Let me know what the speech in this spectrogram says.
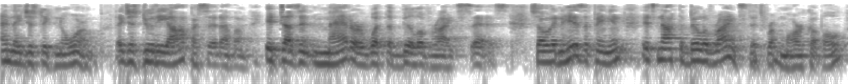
and they just ignore them. They just do the opposite of them. It doesn't matter what the Bill of Rights says. So in his opinion, it's not the Bill of Rights that's remarkable.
